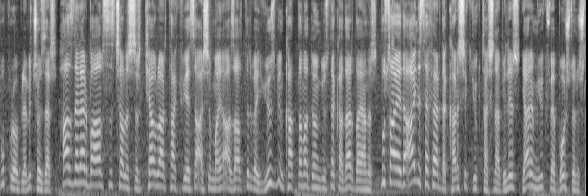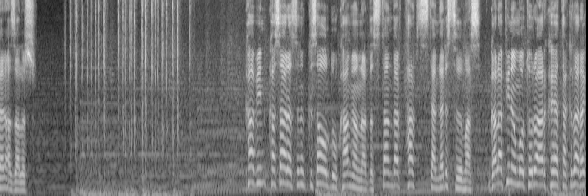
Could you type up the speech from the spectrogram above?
bu problemi çözer. Hazneler bağımsız çalışır. Kevlar takviyesi aşınmayı azaltır ve 100 bin katlama döngüsüne kadar dayanır. Bu sayede aynı seferde karışık yük taşınabilir, yarım yük ve boş dönüşler azalır. Kabin, kasa arasının kısa olduğu kamyonlarda standart tarp sistemleri sığmaz. Galapino motoru arkaya takılarak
